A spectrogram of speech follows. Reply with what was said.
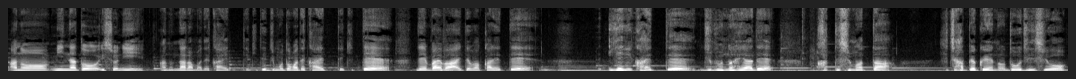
あの、みんなと一緒に、あの、奈良まで帰ってきて、地元まで帰ってきて、で、バイバイって別れて、家に帰って、自分の部屋で買ってしまった7、800円の同人誌を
